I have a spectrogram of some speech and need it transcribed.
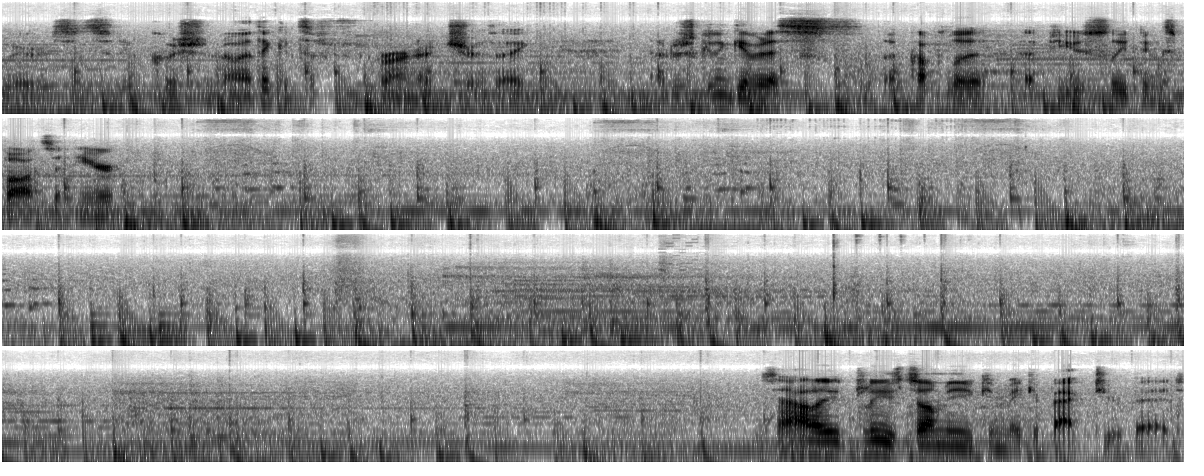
Where is its new cushion? No, I think it's a furniture thing. I'm just gonna give it a couple of a few sleeping spots in here. Sally, please tell me you can make it back to your bed.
